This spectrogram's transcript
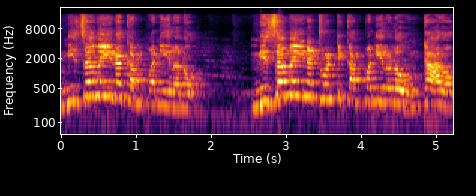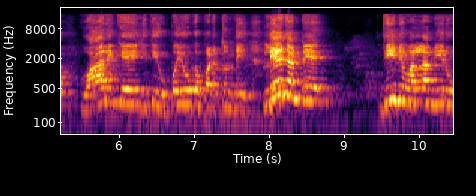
నిజమైన కంపెనీలలో నిజమైనటువంటి కంపెనీలలో ఉంటారో వారికే ఇది ఉపయోగపడుతుంది. లేదంటే దీనివల్ల మీరు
